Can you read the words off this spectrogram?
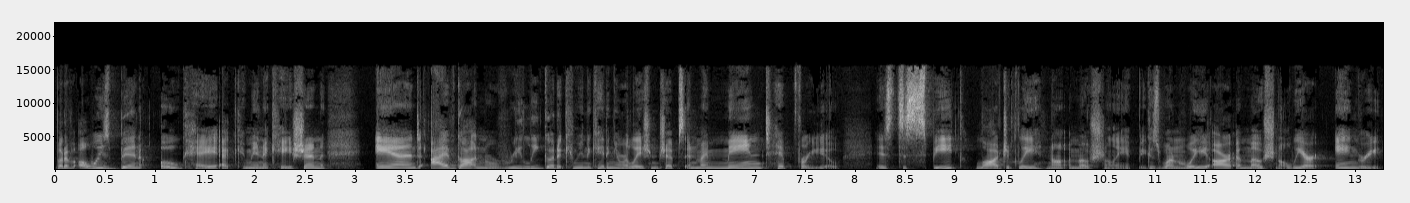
but I've always been okay at communication and I've gotten really good at communicating in relationships. And my main tip for you is to speak logically, not emotionally. Because when we are emotional, we are angry,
